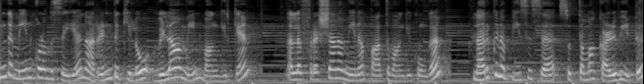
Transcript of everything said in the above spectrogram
இந்த மீன் குழம்பு செய்ய நான் ரெண்டு கிலோ விழா மீன் வாங்கியிருக்கேன். நல்ல ஃப்ரெஷ்ஷான மீனாக பார்த்து வாங்கிக்கோங்க. நறுக்கின பீசஸை சுத்தமாக கழுவிட்டு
